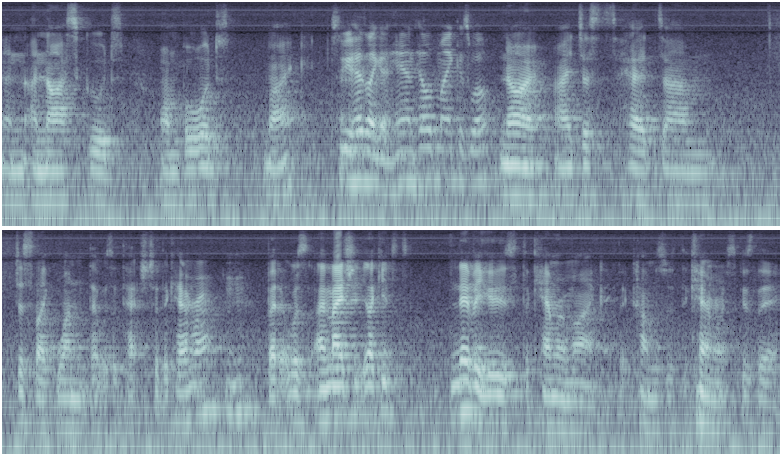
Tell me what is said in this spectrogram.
an, a nice, good on-board mic. So you had like a handheld mic as well? No, I just had um, just like one that was attached to the camera, Mhm. but it was I made sure like you never use the camera mic that comes with the cameras because they're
